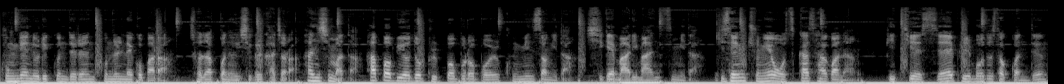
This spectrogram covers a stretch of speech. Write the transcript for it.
국내 누리꾼들은 돈을 내고 봐라. 저작권 의식을 가져라. 한심하다. 합법이어도 불법으로 볼 국민성이다. 식의 말이 많습니다. 기생충의 오스카 사관왕, BTS의 빌보드 석권 등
